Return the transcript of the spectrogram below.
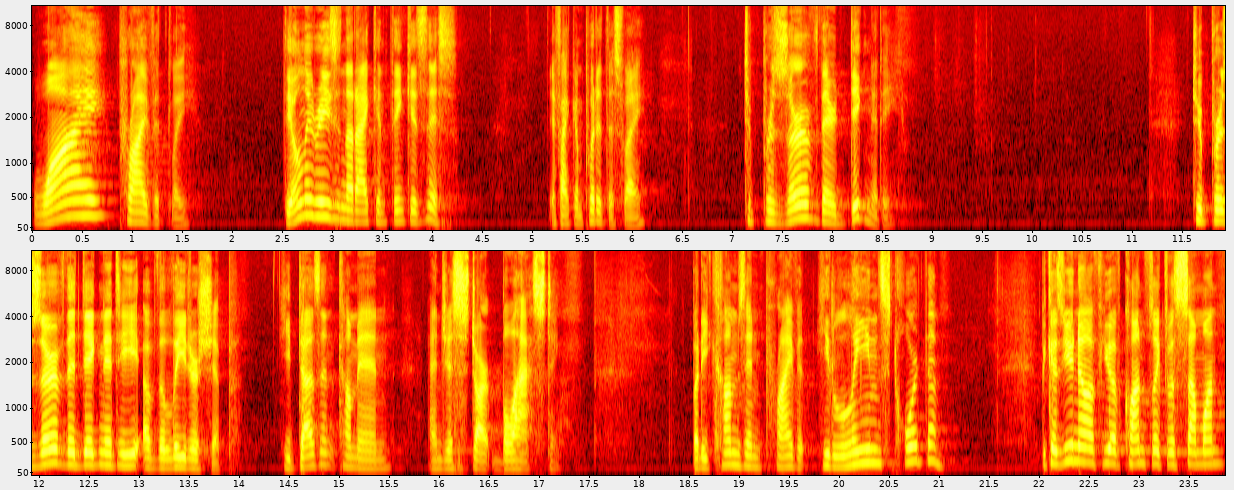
Why privately? The only reason that I can think is this if I can put it this way, to preserve their dignity. To preserve the dignity of the leadership. He doesn't come in and just start blasting, but he comes in private. He leans toward them. Because you know, if you have conflict with someone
